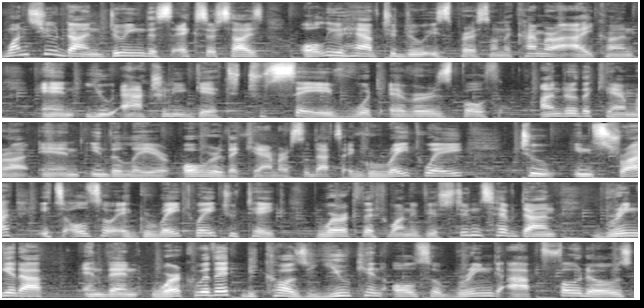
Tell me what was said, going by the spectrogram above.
Once you're done doing this exercise, all you have to do is press on the camera icon and you actually get to save whatever is both under the camera and in the layer over the camera. So that's a great way to instruct. It's also a great way to take work that one of your students have done, bring it up and then work with it because you can also bring up photos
